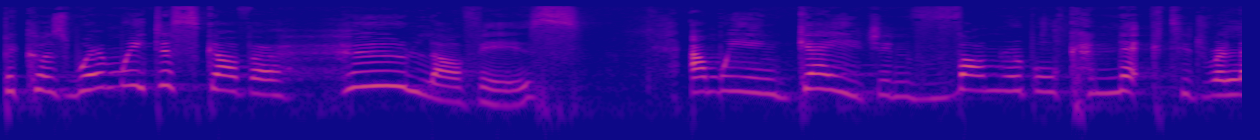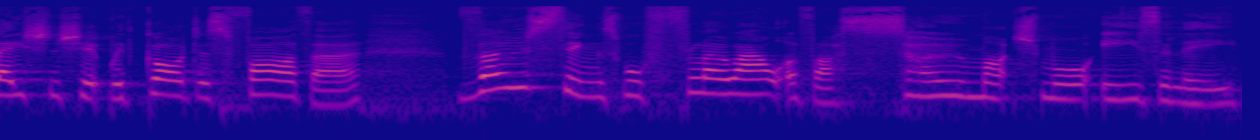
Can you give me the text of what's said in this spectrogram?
Because when we discover who love is, and we engage in vulnerable, connected relationship with God as Father, those things will flow out of us so much more easily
